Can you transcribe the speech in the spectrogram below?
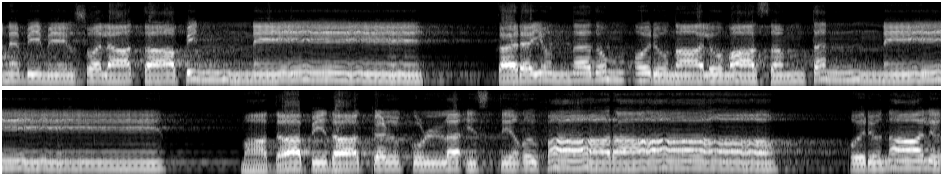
നബിമേൽ സ്വലാത്ത പിന്നെ. കരയുന്നതും ഒരു നാലു മാസം തന്നെ. മാതാപിതാക്കൾക്കുള്ള ഇസ്തിഗ്ഫാറ. ഒരു നാല്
